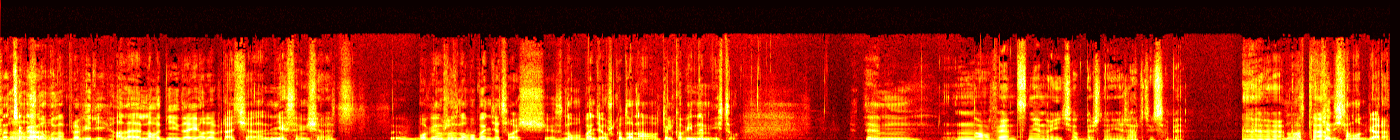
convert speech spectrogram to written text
Dlaczego? No, znowu naprawili, ale nawet nie idę jej odebrać. Nie chcę mi się bo wiem, że znowu będzie coś, znowu będzie uszkodzona, tylko w innym miejscu. Um, no więc nie, no idź odbierz, no nie żartuj sobie. E, no, ten, kiedyś tam odbiorę.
